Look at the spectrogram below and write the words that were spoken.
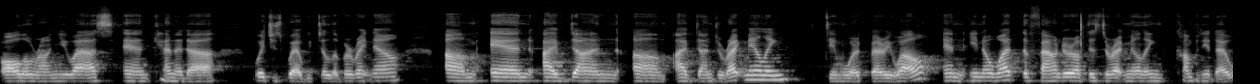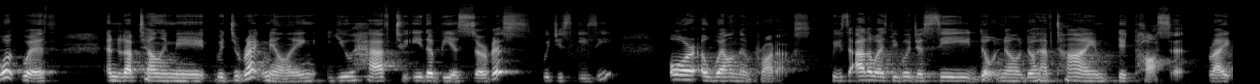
all around US and Canada, which is where we deliver right now. Um, and I've done um, I've done direct mailing, didn't work very well. And you know what? The founder of this direct mailing company that I work with ended up telling me with direct mailing, you have to either be a service, which is easy, or a well-known products. Because otherwise people just see, don't know, don't have time, they toss it, right?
